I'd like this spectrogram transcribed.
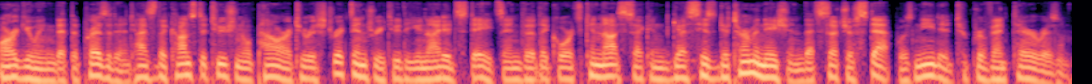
arguing that the president has the constitutional power to restrict entry to the United States and that the courts cannot second-guess his determination that such a step was needed to prevent terrorism.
